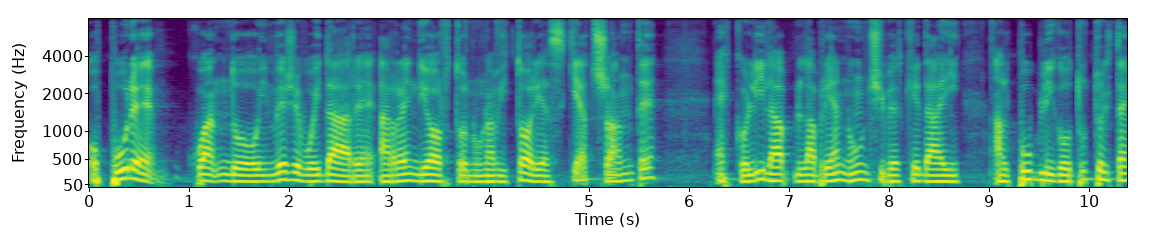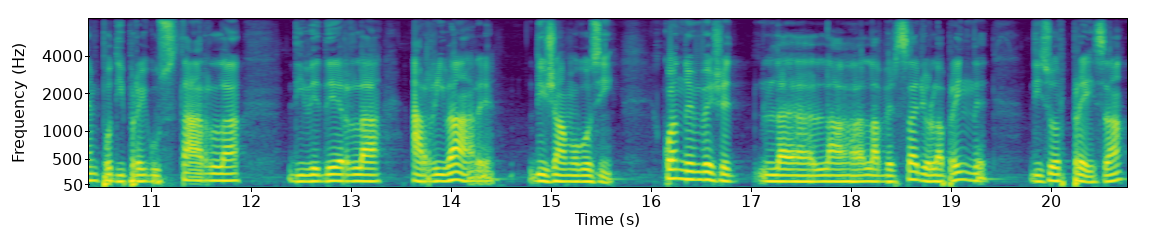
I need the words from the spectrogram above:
Oppure quando invece vuoi dare a Randy Orton una vittoria schiacciante, ecco lì la, la preannunci perché dai al pubblico tutto il tempo di pregustarla, di vederla arrivare, diciamo così. Quando invece la, la, l'avversario la prende di sorpresa,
